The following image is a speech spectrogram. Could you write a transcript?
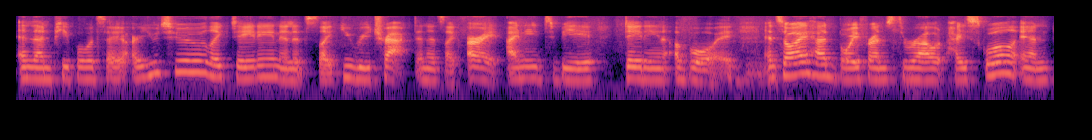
And then people would say, Are you two like dating? And it's like you retract and it's like, All right, I need to be dating a boy. And so I had boyfriends throughout high school. And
